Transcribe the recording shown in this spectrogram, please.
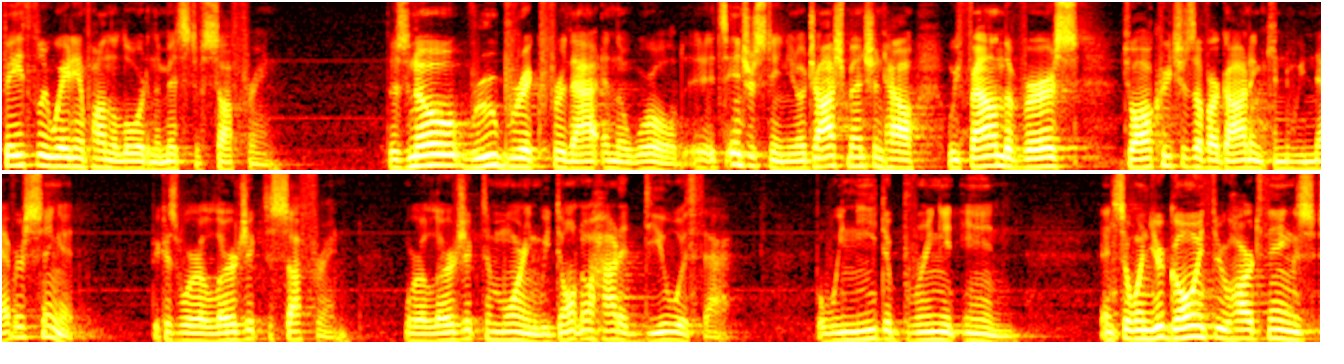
faithfully waiting upon the Lord in the midst of suffering. There's no rubric for that in the world. It's interesting. You know, Josh mentioned how we found the verse, to all creatures of our God, and can we never sing it because we're allergic to suffering. We're allergic to mourning. We don't know how to deal with that, but we need to bring it in. And so when you're going through hard things,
